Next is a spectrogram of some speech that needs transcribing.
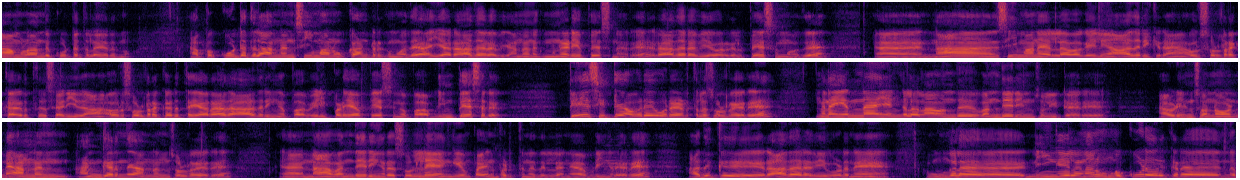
நாமளும் அந்த கூட்டத்தில் இருந்தோம். அப்போ கூட்டத்தில் அண்ணன் சீமான் உட்காந்துருக்கும் போது ஐயா ராதாரவி அண்ணனுக்கு முன்னாடியே பேசினார். ராதாரவி அவர்கள் பேசும்போது நான் சீமானை எல்லா வகையிலையும் ஆதரிக்கிறேன். அவர் சொல்கிற கருத்து சரிதான். அவர் சொல்கிற கருத்தை யாராவது ஆதரிங்கப்பா வெளிப்படையாக பேசுங்கப்பா அப்படின்னு பேசுகிறார் பேசிட்டு அவரே ஒரு இடத்துல சொல்கிறாரு ஏன்னா என்ன எங்களெல்லாம் வந்து வந்தேரின்னு சொல்லிட்டாரு. அப்படின்னு சொன்ன உடனே அண்ணன் அங்கேருந்தே அண்ணன் சொல்கிறாரு நான் வந்தேரிங்கிற சொல்லே எங்கேயும் பயன்படுத்தினது இல்லைங்க அப்படிங்கிறாரு. அதுக்கு ராதாரவி உடனே உங்களை நீங்கள் இல்லைனாலும் உங்கள் கூட இருக்கிற இந்த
